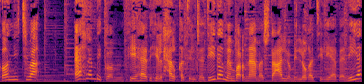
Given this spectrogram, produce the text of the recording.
كونيتشوا أهلا بكم في هذه الحلقة الجديدة من برنامج تعلم اللغة اليابانية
